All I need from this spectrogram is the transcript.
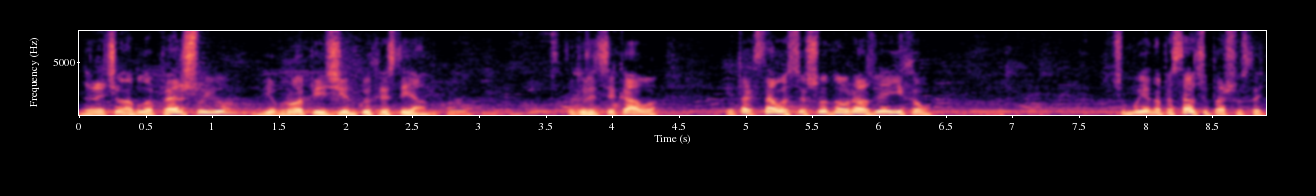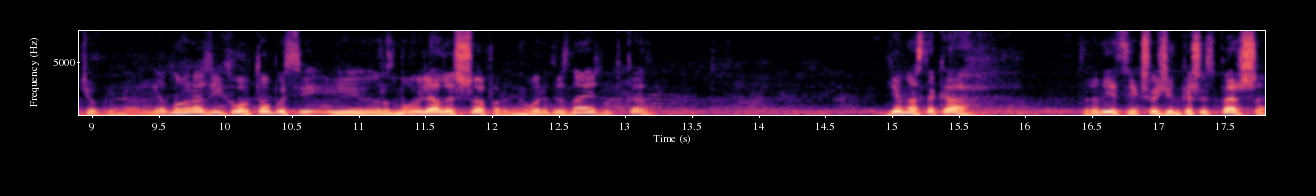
До речі, вона була першою в Європі жінкою-християнкою. Це дуже цікаво. І так сталося, що одного разу я їхав. Чому я написав цю першу статтю про неї? Я одного разу їхав в автобусі і розмовляли з шофером. Він говорить, знаєте, тут така є в нас така традиція, якщо жінка щось перша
